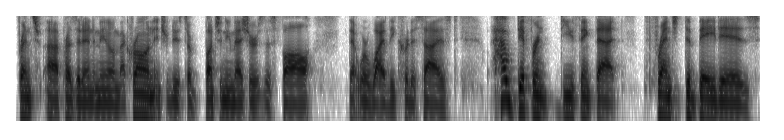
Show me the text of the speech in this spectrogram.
French uh, President Emmanuel Macron introduced a bunch of new measures this fall that were widely criticized. How different do you think that French debate is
